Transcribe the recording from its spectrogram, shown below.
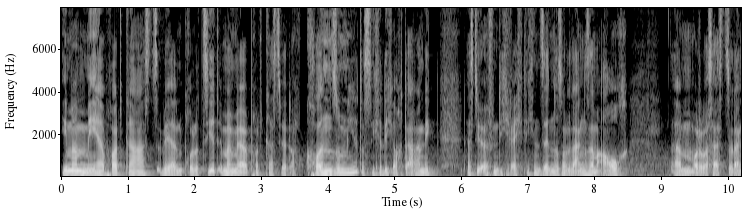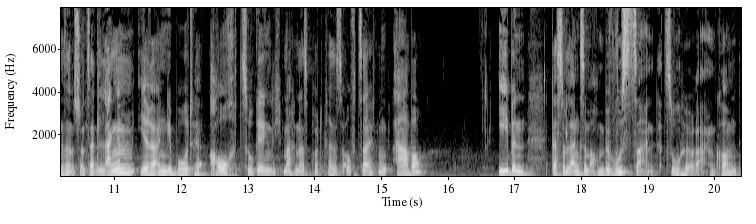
Immer mehr Podcasts werden produziert, immer mehr Podcasts werden auch konsumiert, das sicherlich auch daran liegt, dass die öffentlich-rechtlichen Sender so langsam auch, ähm, oder was heißt so langsam, schon seit langem ihre Angebote auch zugänglich machen als Podcast, als Aufzeichnung, aber eben, dass so langsam auch ein Bewusstsein der Zuhörer ankommt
